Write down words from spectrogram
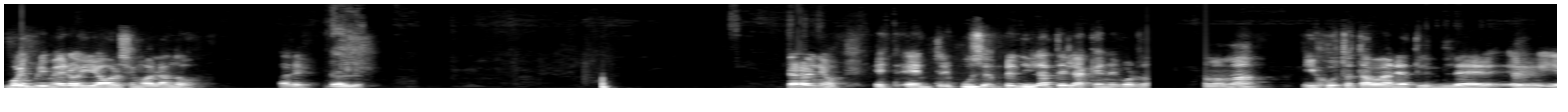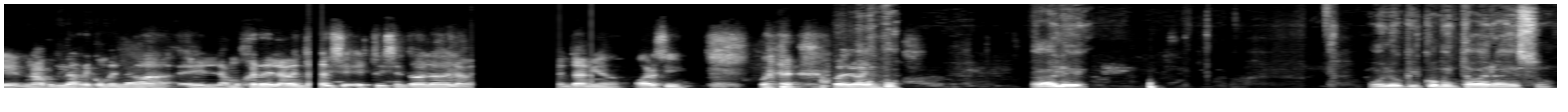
voy primero y ahora seguimos hablando. Dale. Dale. Extraño, entre, puse, prendí la tele acá en el cuarto de mamá y justo estaba en Netflix le- eh, y en una película recomendada eh, La mujer de la ventana y dice, estoy sentado al lado de la ventana, miedo. Ahora sí. Dale. Bueno, lo que comentaba era eso,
